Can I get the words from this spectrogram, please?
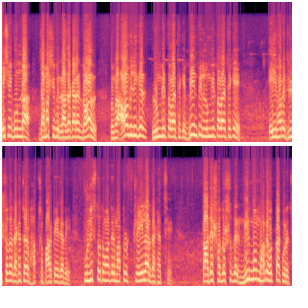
এই সেই গুন্ডা জামা শিবির রাজাকারের দল, তোমরা আওয়ামী লীগের লুঙ্গির তলায় থেকে, বিএনপির লুঙ্গির তলায় থেকে এইভাবে ধৃষ্টতা দেখাচ্ছ আর ভাবছ পার পেয়ে যাবে। পুলিশ তো তোমাদের মাত্র ট্রেইলার দেখাচ্ছে। তাদের সদস্যদের নির্মমভাবে হত্যা করেছ।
